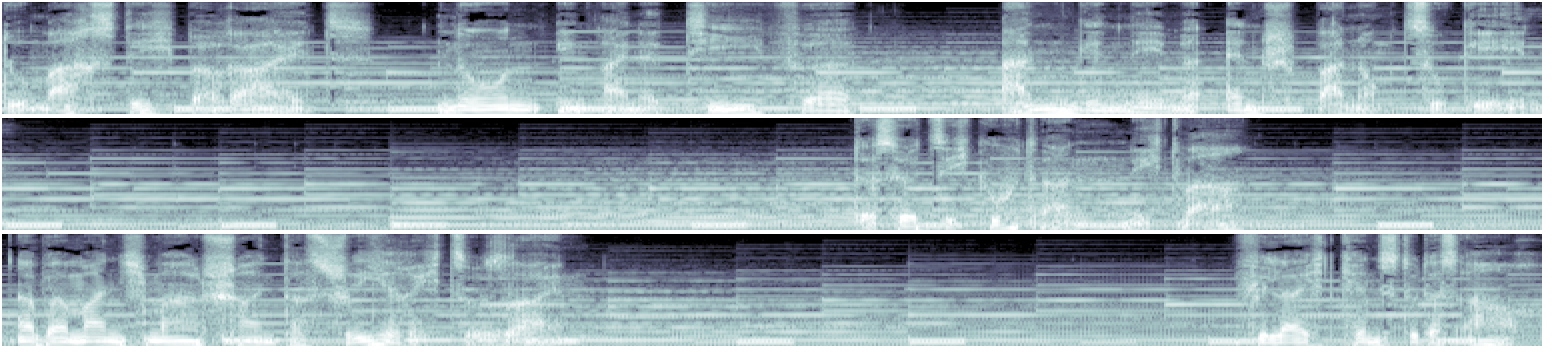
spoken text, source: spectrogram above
Du machst dich bereit, nun in eine tiefe, angenehme Entspannung zu gehen. Das hört sich gut an, nicht wahr? Aber manchmal scheint das schwierig zu sein. Vielleicht kennst du das auch.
